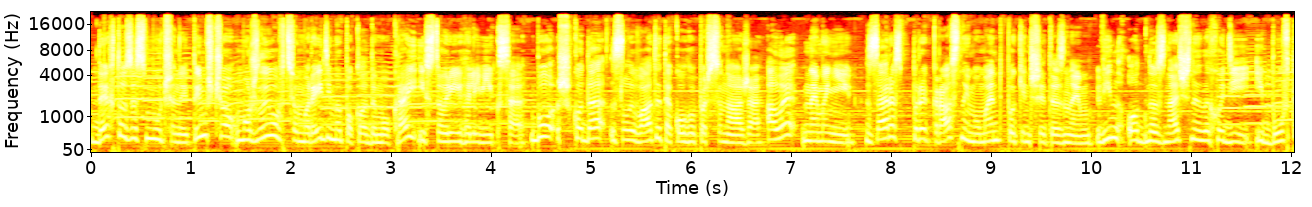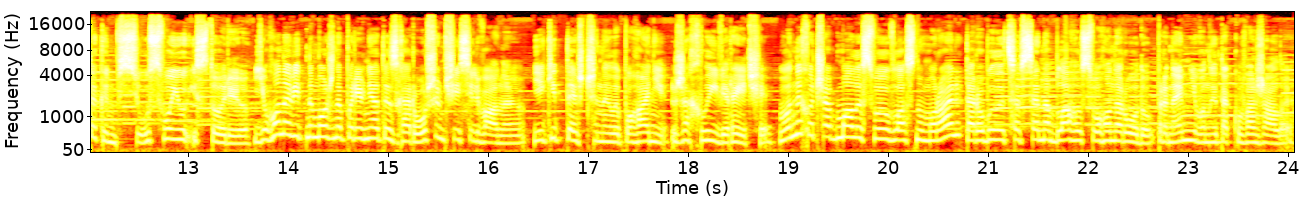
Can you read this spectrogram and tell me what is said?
Дехто засмучений тим, що можливо в цьому рейді ми покладемо край історії Галівікса, бо шкода зливати такого персонажа, але не мені. Зараз прекрасний момент покінчити з ним. Він однозначний лиходій і був таким всю свою історію. Його навіть не можна порівняти з Гарошем чи Сільваною, які теж чинили погані, жахливі речі. Вони, хоча б мали свою власну мораль та робили це все на благо свого народу. Принаймні вони так вважали.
